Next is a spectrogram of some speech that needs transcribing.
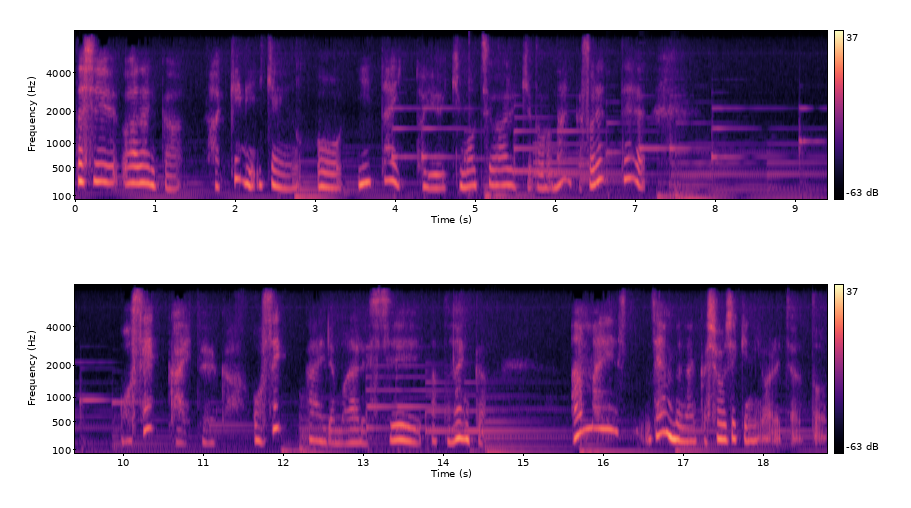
私はなんかはっきり意見を言いたいという気持ちはあるけどなんかそれっておせっかいというかおせっかいでもあるしあとなんかあんまり全部なんか正直に言われちゃうと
